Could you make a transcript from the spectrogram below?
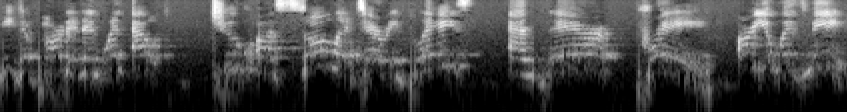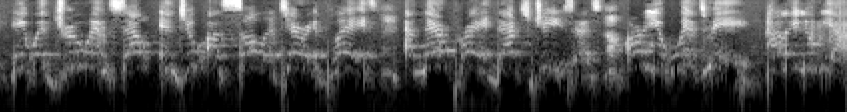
he departed and went out to a solitary place and there prayed. Are you with me? He withdrew himself into a solitary place and there prayed. That's Jesus. Are you with me? Hallelujah.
